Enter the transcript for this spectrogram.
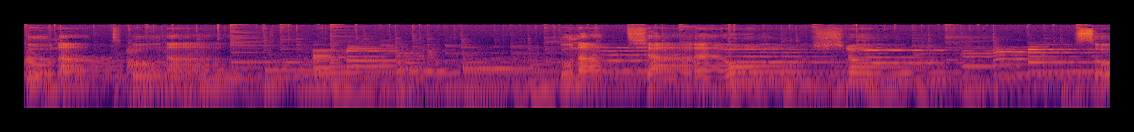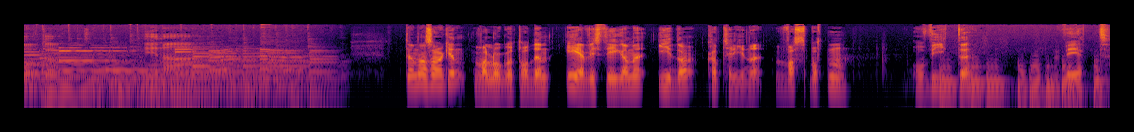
God natt, god natt. God natt, kjære Oslo. Sov godt i natt. Denne saken var logget av den evigstigende Ida Katrine Vassbotn. Å vite vet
